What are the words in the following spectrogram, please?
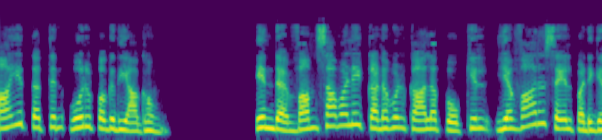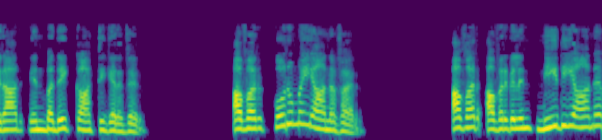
ஆயத்தத்தின் ஒரு பகுதியாகும். இந்த வம்சாவளி கடவுள் காலப்போக்கில் எவ்வாறு செயல்படுகிறார் என்பதைக் காட்டுகிறது. அவர் பொறுமையானவர். அவர் அவர்களின் நீதியான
